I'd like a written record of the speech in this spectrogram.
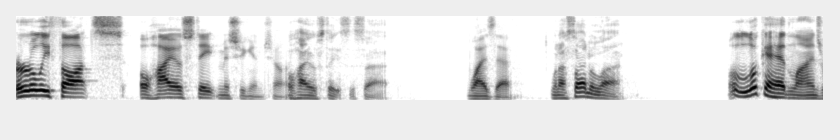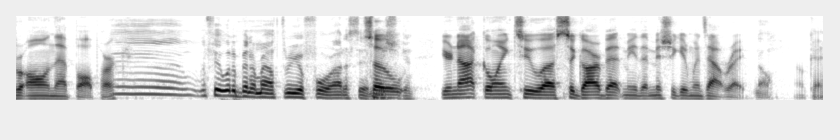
Early thoughts: Ohio State, Michigan. Sean, Ohio State's the side. why is that? When I saw the line, Well, look ahead lines were all in that ballpark. eh, if it would have been around three or four, I'd have said So Michigan. you're not going to uh, cigar bet me that Michigan wins outright. No. Okay.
